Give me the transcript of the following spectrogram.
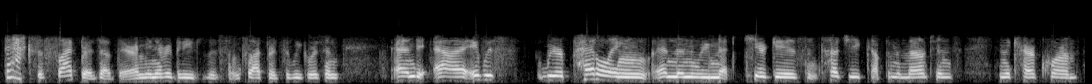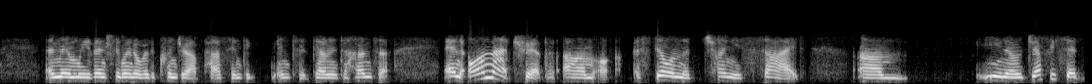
stacks of flatbreads out there. I mean, everybody lives on flatbreads, the Uyghurs, and and uh, it was we were pedaling, and then we met Kyrgyz and Tajik up in the mountains, in the Karakoram, and then we eventually went over the Khunjerab Pass into into down into Hunza. And on that trip, um, uh, still on the Chinese side, um, you know, Jeffrey said,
